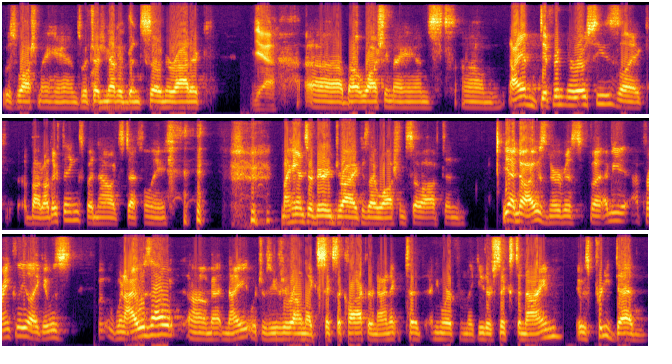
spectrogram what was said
was wash my hands, which wash I've never hands. been so neurotic. Yeah. Uh, about washing my hands. Um, I have different neuroses like about other things, but now it's definitely my hands are very dry because I wash them so often. Yeah, no, I was nervous, but I mean, frankly, like it was when I was out um, at night, which was usually around like six o'clock or nine to anywhere from like either six to nine. It was pretty dead.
